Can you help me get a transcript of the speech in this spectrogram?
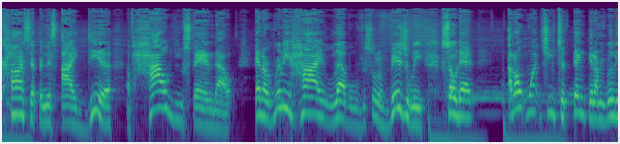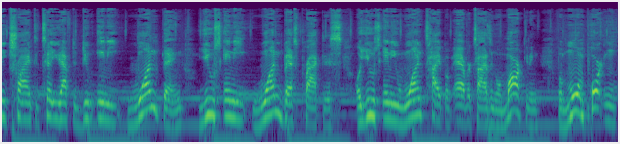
concept and this idea of how you stand out at a really high level, sort of visually, so that I don't want you to think that I'm really trying to tell you, have to do any one thing, use any one best practice, or use any one type of advertising or marketing, but more important,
